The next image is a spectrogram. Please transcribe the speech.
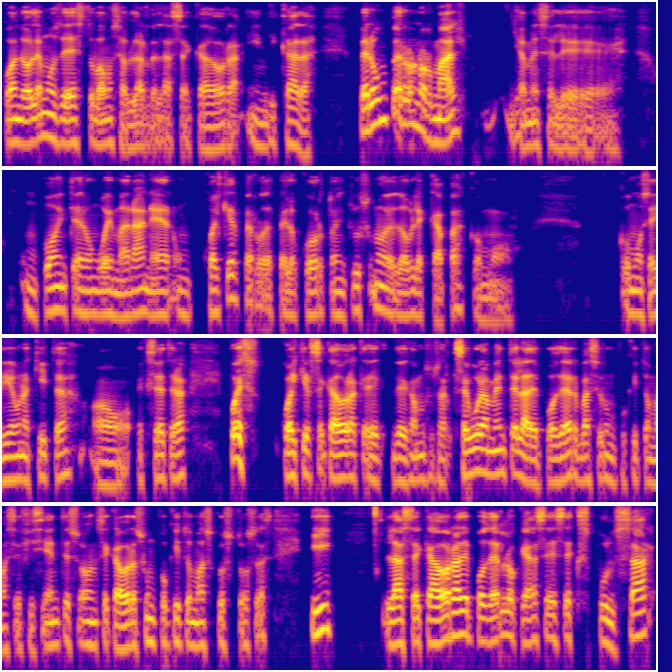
cuando hablemos de esto vamos a hablar de la secadora indicada. Pero un perro normal, llámesele un pointer, un weimaraner, un, cualquier perro de pelo corto, incluso uno de doble capa, como, como sería una quita o etcétera, pues cualquier secadora que dejamos usar. Seguramente la de poder va a ser un poquito más eficiente, son secadoras un poquito más costosas y la secadora de poder lo que hace es expulsar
